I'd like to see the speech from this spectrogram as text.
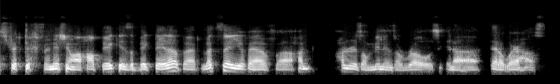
strict definition of how big is a big data, but let's say you have uh, hundreds of millions of rows in a data warehouse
